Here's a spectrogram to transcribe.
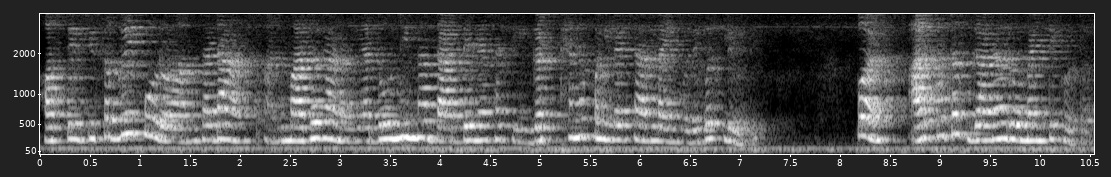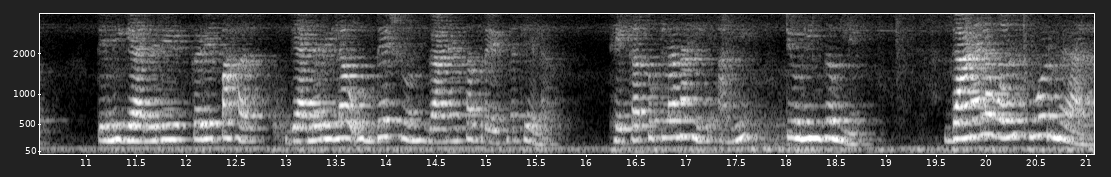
हॉस्टेलची सगळी पोरं आमचा डान्स आणि माझं गाणं या दोन्हींना दाद देण्यासाठी गठ्ठ्यानं पहिल्या चार लाईनमध्ये बसली होती. पण अर्थातच गाणं रोमॅन्टिक होतं. ते मी गॅलरीकडे पाहत गॅलरीला उद्देशून गाण्याचा प्रयत्न केला. ठेका चुकला नाही आणि ट्युनिंग जमली. गाण्याला वन्स मोर मिळाला.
